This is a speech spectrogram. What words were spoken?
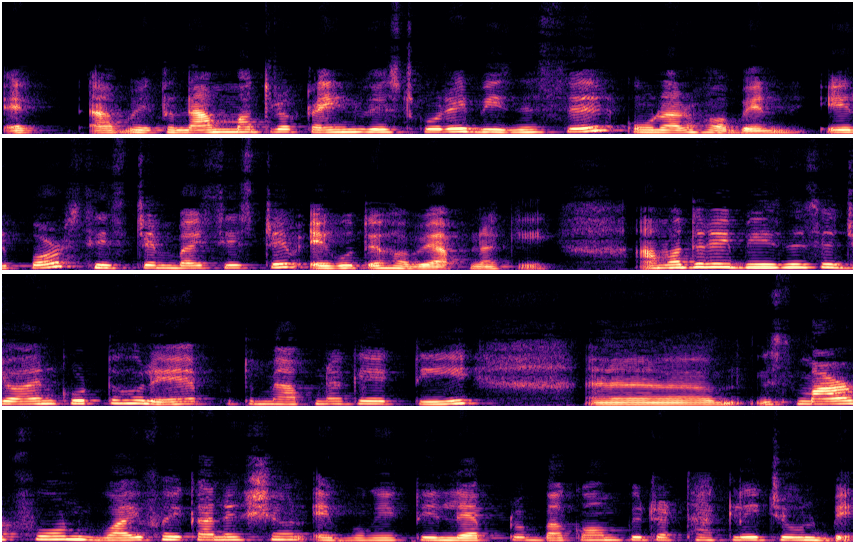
এক- আপনি একটা নামমাত্র একটা ইনভেস্ট করে বিজনেসের ওনার হবেন। এরপর সিস্টেম বাই সিস্টেম এগোতে হবে আপনাকে। আমাদের এই বিজনেসে জয়েন করতে হলে প্রথমে আপনাকে একটি স্মার্টফোন ওয়াইফাই কানেকশন এবং একটি ল্যাপটপ বা কম্পিউটার থাকলেই চলবে।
